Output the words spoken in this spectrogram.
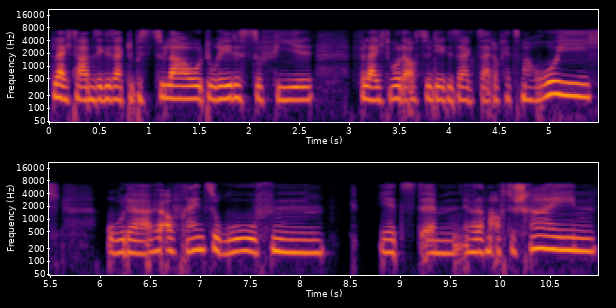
Vielleicht haben sie gesagt, du bist zu laut, du redest zu viel. Vielleicht wurde auch zu dir gesagt, sei doch jetzt mal ruhig oder hör auf reinzurufen. Jetzt ähm, hör doch mal auf zu schreien.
